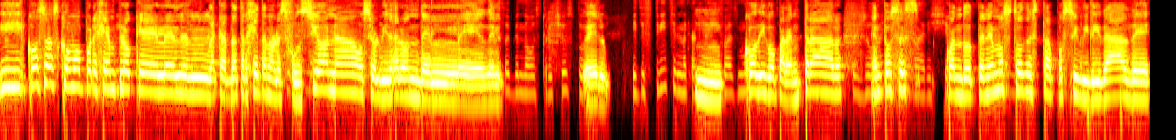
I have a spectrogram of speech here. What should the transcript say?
Y cosas como, por ejemplo, que la, tarjeta no les funciona o se olvidaron del, eh, del código para entrar. Entonces, cuando tenemos toda esta posibilidad de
